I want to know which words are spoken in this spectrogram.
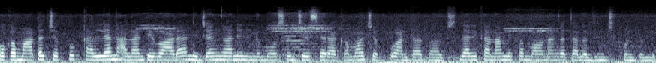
ఒక మాట చెప్పు కళ్యాణ్ అలాంటి వాడా నిజంగానే నిన్ను మోసం చేసే రకమా? చెప్పు అంటారు రాజు. దానికి అనామిక మౌనంగా తలదించుకుంటుంది.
